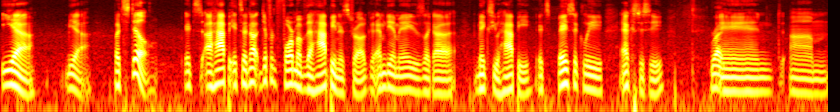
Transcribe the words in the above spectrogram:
Yeah, yeah, but still, it's a happy. It's a different form of the happiness drug. MDMA is like a makes you happy. It's basically ecstasy. Right. And um,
